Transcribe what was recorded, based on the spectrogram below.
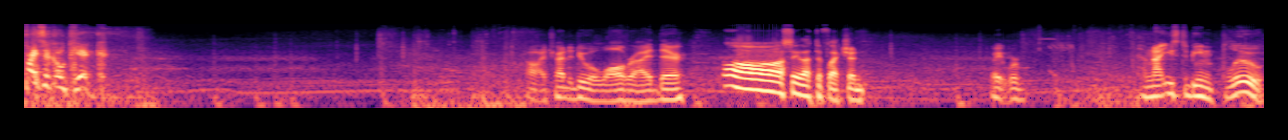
Bicycle kick! Oh, I tried to do a wall ride there. Oh, I see that deflection. Wait, we're... I'm not used to being blue.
